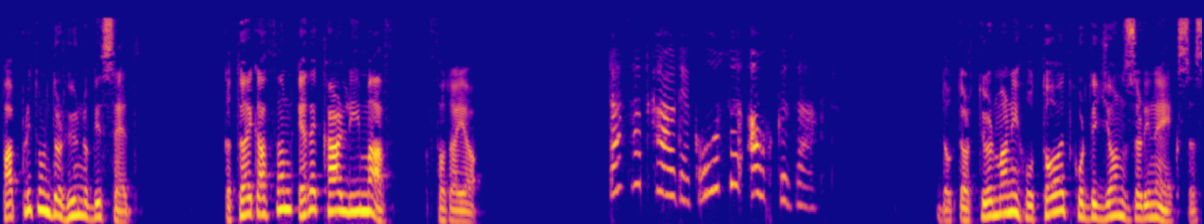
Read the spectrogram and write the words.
papritur ndërhyn në bisedë. Këtë e ka thënë edhe Karli i Madh, thotë ajo. Das hat Karl der Große auch gesagt. Doktor Tyrmani hutohet kur dëgjon zërin e Eksës.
